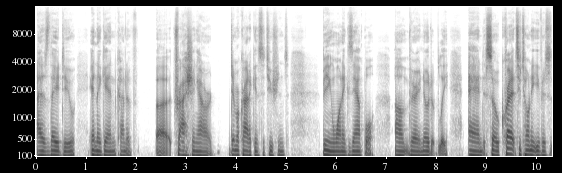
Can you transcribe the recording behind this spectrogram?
as they do. And again, kind of uh, trashing our democratic institutions being one example, um, very notably. And so, credit to Tony Evers,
